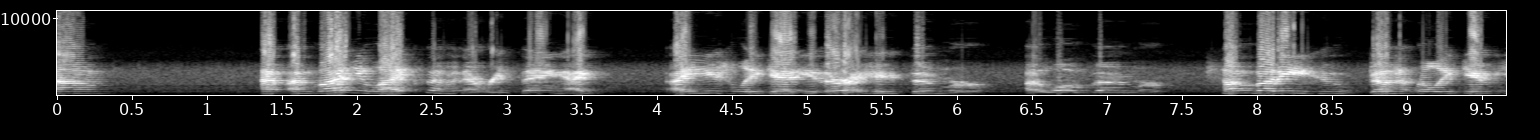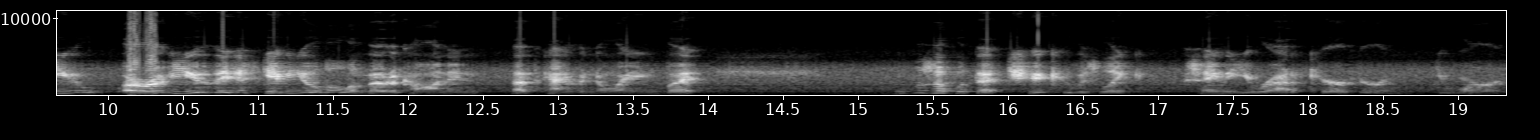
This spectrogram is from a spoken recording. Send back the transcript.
Um, I- I'm glad you like them and everything. I I usually get either I hate them or I love them or somebody who doesn't really give you a review. They just give you a little emoticon and that's kind of annoying. But What was up with that chick who was like saying that you were out of character and you weren't?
